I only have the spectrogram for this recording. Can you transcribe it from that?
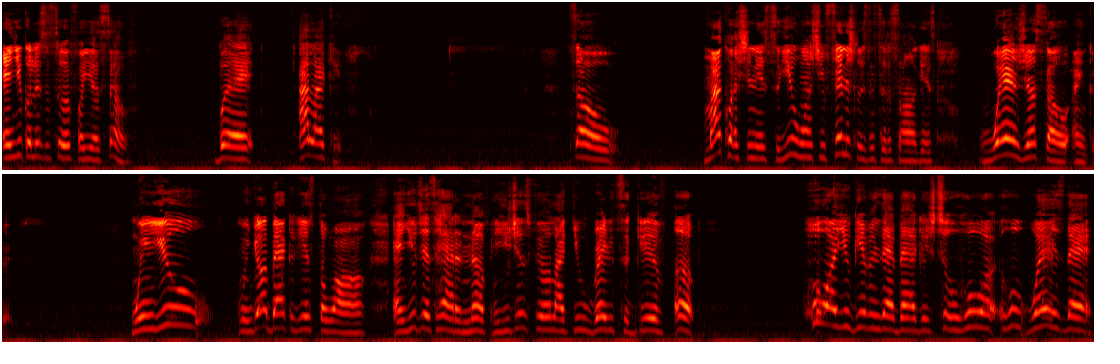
and you can listen to it for yourself. But I like it. So my question is to you once you finish listening to the song is where's your soul anchored? When you when you're back against the wall and you just had enough and you just feel like you ready to give up, who are you giving that baggage to? Who are, who where is that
